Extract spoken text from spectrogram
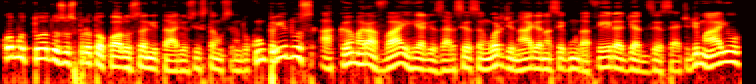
Como todos os protocolos sanitários estão sendo cumpridos, a Câmara vai realizar sessão ordinária na segunda-feira, dia 17 de maio,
